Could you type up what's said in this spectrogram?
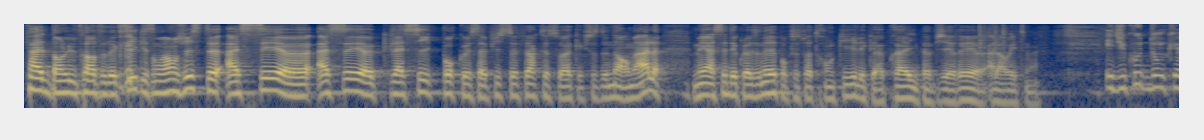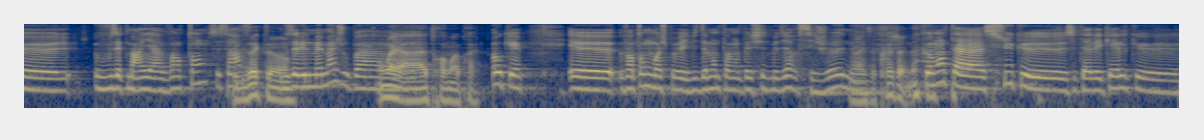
pas dans l'ultra-orthodoxie, qui sont vraiment juste assez, euh, assez classiques pour que ça puisse se faire, que ce soit quelque chose de normal, mais assez décloisonné pour que ce soit tranquille et qu'après ils peuvent gérer à leur rythme. Et du coup, donc euh, vous êtes marié à 20 ans, c'est ça? Exactement. Vous avez le même âge ou pas? Ouais, à trois mois après. Ok. Euh, 20 ans, moi je peux évidemment pas m'empêcher de me dire c'est jeune. Ouais, c'est très jeune. Comment t'as su que c'était avec elle que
